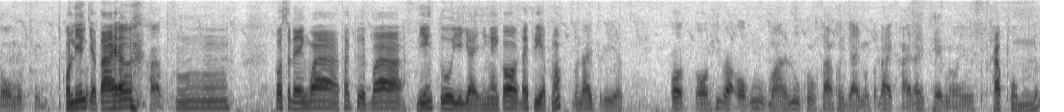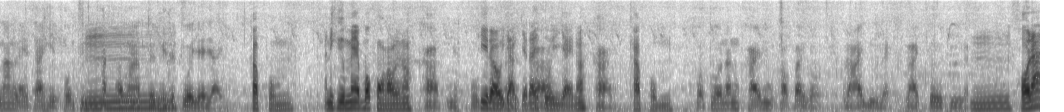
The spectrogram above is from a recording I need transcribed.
สองรถเข็นคนเลี้ยงจะตายแล้วครับอืมก็แสดงว่าถ้าเกิดว่าเลี้ยงตัวใหญ่ๆยังไงก็ได้เปรียบเนาะมันได้เปรียบ ก็ตอนที่ว่าออกลูกมาลูกโครงสร้างเขาใหญ่มันก็ได้ขายได้แพงหน่อยครับผม ก็นั่นแหละสาเหตุผมถึงอืมคัดเอามาเป็นมีแต่ตัวใหญ่ ครับผม อันนี้คือแม่บล็อกของเราเลยเนาะๆ ครับเนี่ยพวที่เราอยากจะได้ตัวใหญ่ๆเนาะครับครับผมเพราะตัวนั้นขายลูกเขาไปก็หลายอยู่แหละ หลายเติบอยู่แหละอืมพอได้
